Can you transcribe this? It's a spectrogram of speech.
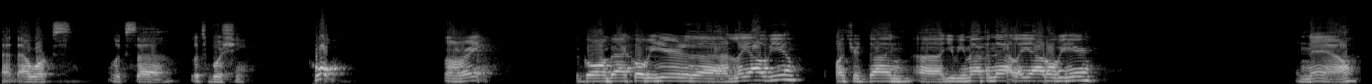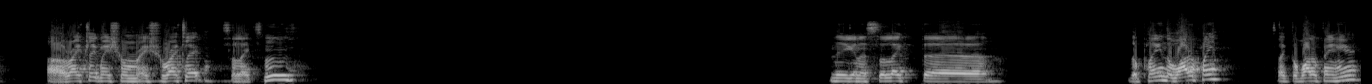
That that works. Looks uh looks bushy. Cool. All right. So going back over here to the layout view. Once you're done uh, UV mapping that layout over here. And now, uh, right click, make sure, make sure right click, select smooth. Then you're gonna select the the plane, the water plane. Select the water plane here.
